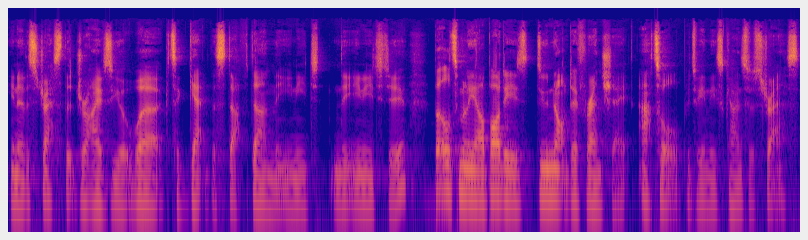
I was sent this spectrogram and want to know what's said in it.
you know the stress that drives you at work to get the stuff done that you need to, that you need to do. But ultimately, our bodies do not differentiate at all between these kinds of stress.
